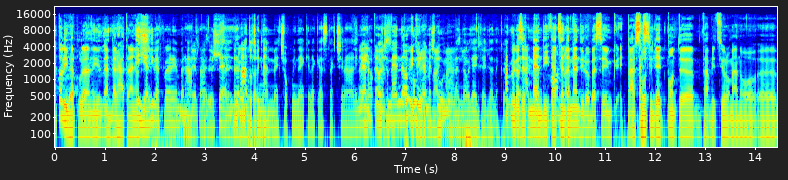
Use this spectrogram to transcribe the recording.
Hát a Liverpool elleni emberhátrányos. Igen, Liverpool elleni emberhátrányos, de, de látod, hogy mutatta. nem megy sok mindenkinek ezt megcsinálni. Mert, Szerintem mert ha menne, akkor minden mes nagy 0 mázli. lenne, vagy egy-egy lenne körülbelül. Hát meg azért Hát Mendy, tehát szerintem Mendyről beszéljünk egy pár szót, Beszéljünk. ugye egy pont uh, Fabrizio Romano uh,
